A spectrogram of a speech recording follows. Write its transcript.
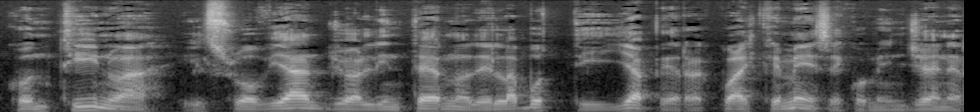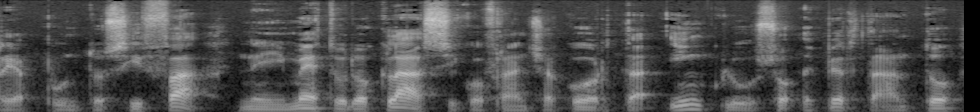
continua il suo viaggio all'interno della bottiglia per qualche mese come in genere appunto si fa nei metodo classico Franciacorta incluso e pertanto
